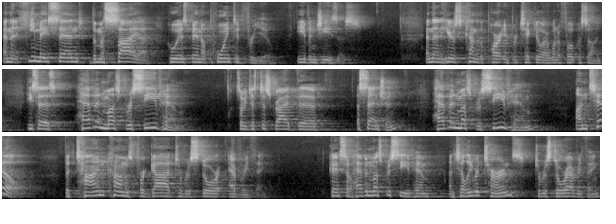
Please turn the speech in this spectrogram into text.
and that he may send the Messiah who has been appointed for you, even Jesus. And then here's kind of the part in particular I want to focus on. He says, Heaven must receive him. So he just described the ascension. Heaven must receive him until the time comes for God to restore everything. Okay, so heaven must receive him until he returns to restore everything,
